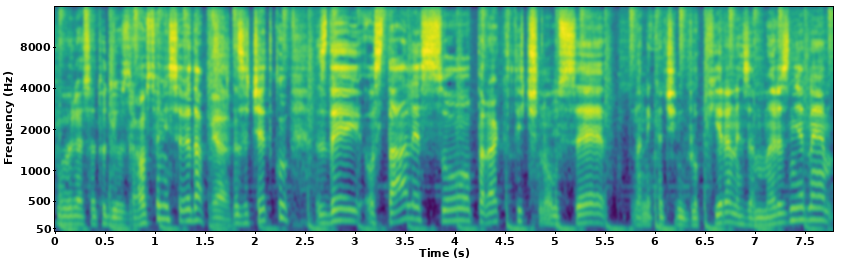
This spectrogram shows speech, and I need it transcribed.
Govorila so tudi o zdravstveni, seveda, ja. na začetku. Zdaj, ostale so praktično vse na nek način blokirane, zamrznjene, uh,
